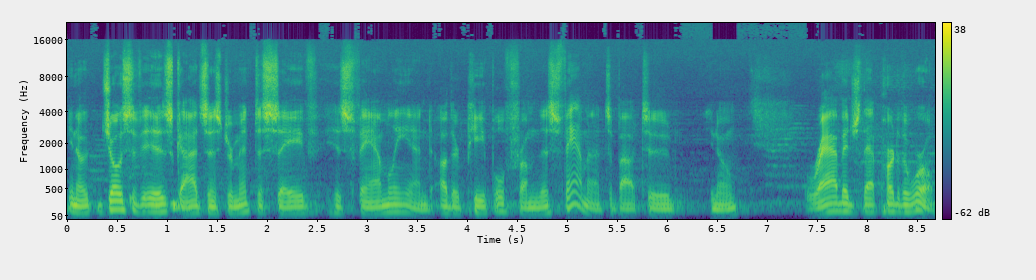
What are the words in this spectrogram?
you know, Joseph is God's instrument to save his family and other people from this famine that's about to, you know, ravage that part of the world.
